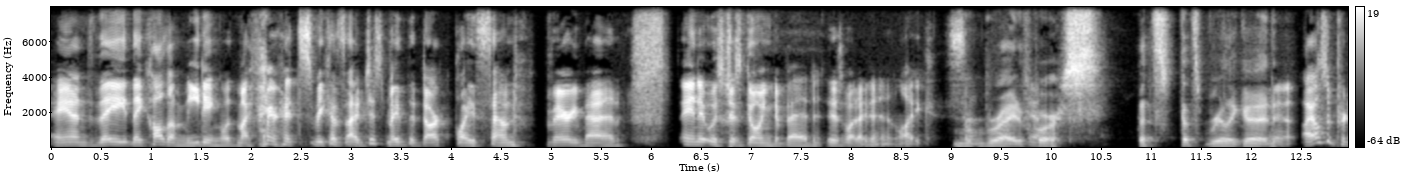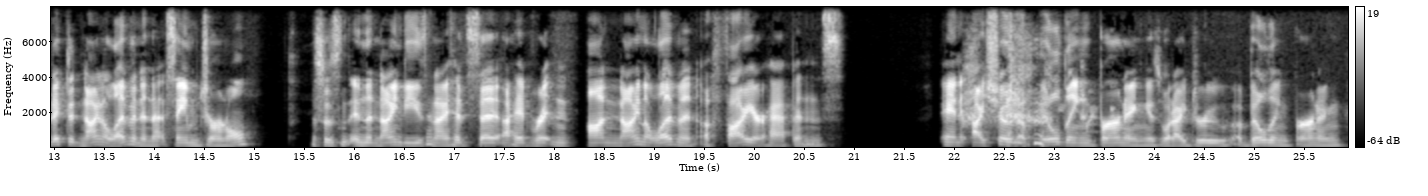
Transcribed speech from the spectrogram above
And they they called a meeting with my parents because I just made the dark place sound very bad. And it was just going to bed is what I didn't like. So. Right. Of yeah. course. That's, that's really good. Yeah. I also predicted 9/11 in that same journal. This was in the 90s and I had said I had written on 9/11 a fire happens. And I showed a building burning is what I drew, a building burning.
